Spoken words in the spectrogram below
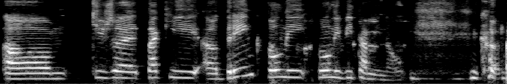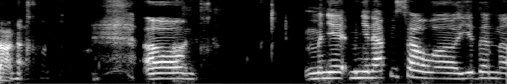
Um, čiže taký uh, drink plný, plný vitamínov. tak. Um, mne, mne napísal e, jeden e,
